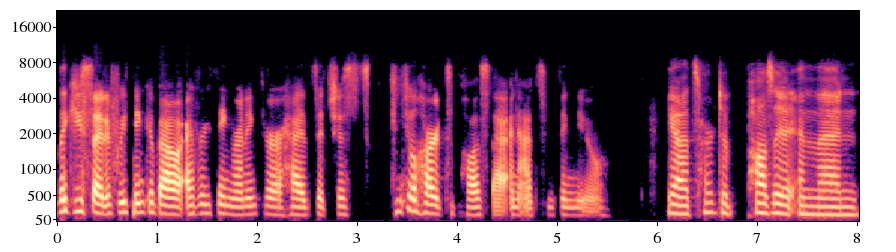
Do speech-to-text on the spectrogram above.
like you said if we think about everything running through our heads it just can feel hard to pause that and add something new. Yeah it's hard to pause it and then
